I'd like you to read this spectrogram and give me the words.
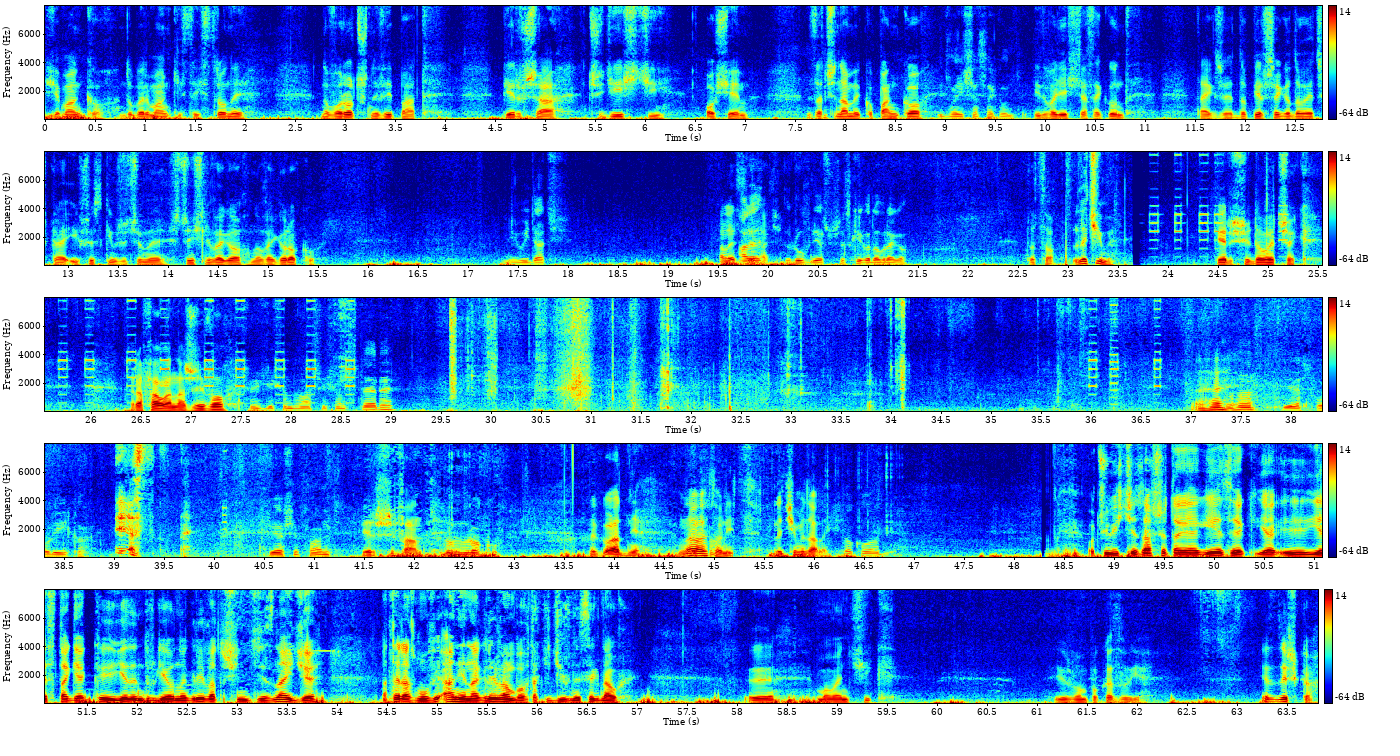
Siemanko, Dobermanki z tej strony. Noworoczny wypad. Pierwsza 38. Zaczynamy kopanko I 20 sekund. i 20 sekund. Także do pierwszego dołeczka i wszystkim życzymy szczęśliwego nowego roku. Nie widać, Ale ale słychać. również wszystkiego dobrego. To co? Lecimy. Pierwszy dołeczek Rafała na żywo. 62, 64. Aha. Aha, jest folika. Jest! Pierwszy fant Pierwszy fant. w nowym roku. Dokładnie. No ale to nic. Lecimy dalej. Dokładnie. Oczywiście zawsze tak jak jest, jak, jak, jest tak jak jeden drugiego nagrywa, to się nic nie znajdzie. A teraz mówię, a nie nagrywam, bo taki dziwny sygnał. Y, momencik. Już Wam pokazuję. Jest dyszka.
